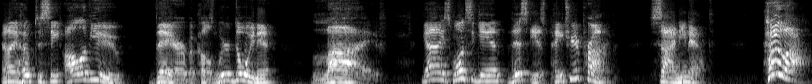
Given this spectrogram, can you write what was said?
And I hope to see all of you there because we're doing it live. Guys, once again, this is Patriot Prime signing out. Hooah!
